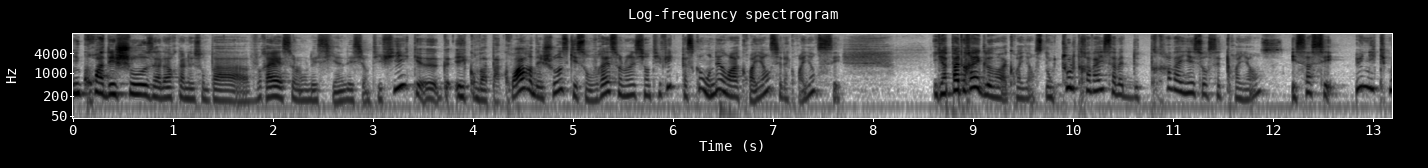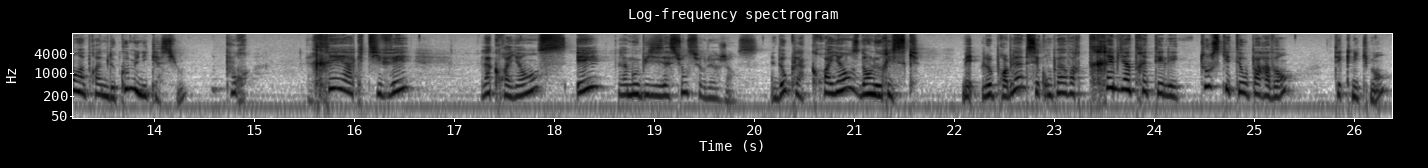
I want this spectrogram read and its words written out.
on croit des choses alors qu'elles ne sont pas vraies selon les, les scientifiques, euh, et qu'on ne va pas croire des choses qui sont vraies selon les scientifiques, parce qu'on est dans la croyance, et la croyance, c'est il n'y a pas de règle dans la croyance. Donc tout le travail, ça va être de travailler sur cette croyance. Et ça, c'est uniquement un problème de communication pour réactiver la croyance et la mobilisation sur l'urgence. Et donc la croyance dans le risque. Mais le problème, c'est qu'on peut avoir très bien traité les, tout ce qui était auparavant, techniquement,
